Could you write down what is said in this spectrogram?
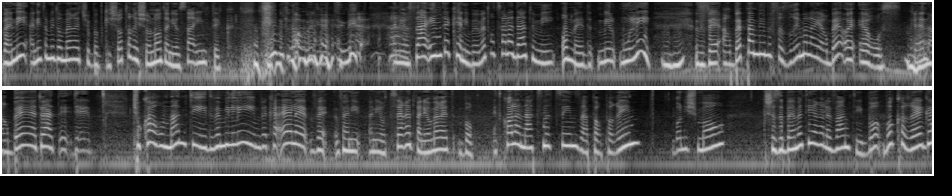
ואני אני תמיד אומרת שבפגישות הראשונות אני עושה אינטק. לא, אני רצינית. אני עושה אינטק כי אני באמת רוצה לדעת מי עומד מולי. והרבה פעמים מפזרים עליי הרבה ארוס, כן? הרבה, את יודעת... אה, אה, תשוקה רומנטית ומילים וכאלה, ו- ואני עוצרת ואני אומרת, בוא, את כל הנצנצים והפרפרים, בוא נשמור, כשזה באמת יהיה רלוונטי. בוא, בוא כרגע,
